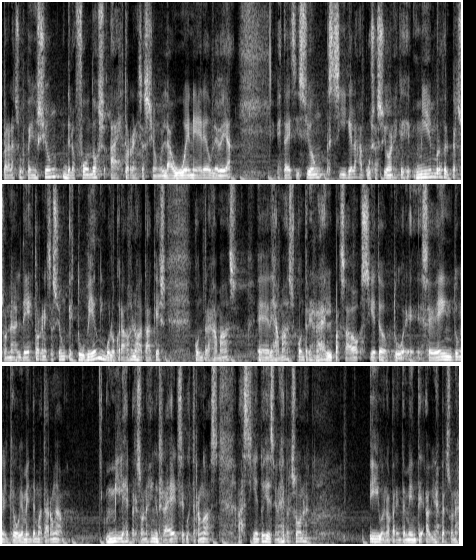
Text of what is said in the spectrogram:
para la suspensión de los fondos a esta organización, la UNRWA esta decisión sigue las acusaciones que miembros del personal de esta organización estuvieron involucrados en los ataques contra Hamas eh, de Hamas contra Israel el pasado 7 de octubre. Ese evento en el que obviamente mataron a miles de personas en Israel, secuestraron a, cientos y decenas de personas. Y bueno, aparentemente algunas personas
